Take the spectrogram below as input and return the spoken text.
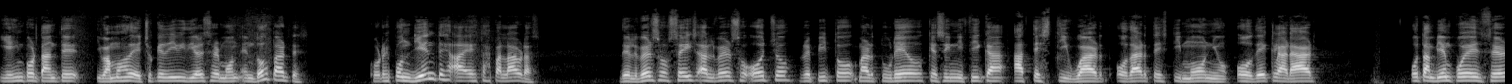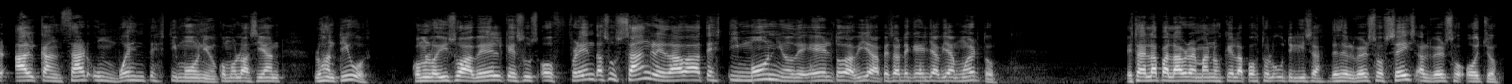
y es importante, y vamos de hecho que dividir el sermón en dos partes, correspondientes a estas palabras. Del verso 6 al verso 8, repito, martureo, que significa atestiguar o dar testimonio o declarar, o también puede ser alcanzar un buen testimonio, como lo hacían los antiguos, como lo hizo Abel, que sus ofrendas, su sangre daba testimonio de él todavía, a pesar de que él ya había muerto. Esta es la palabra, hermanos, que el apóstol utiliza desde el verso 6 al verso 8.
